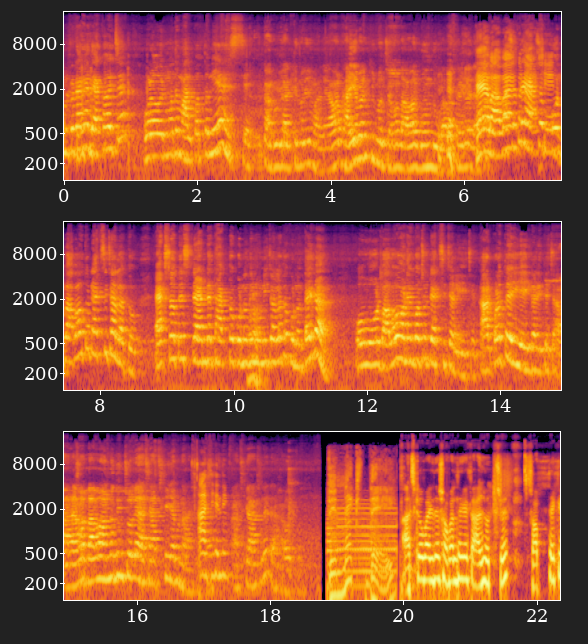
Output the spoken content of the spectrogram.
উল্টো টাকা দেখা হয়েছে। ওরা ওর মধ্যে মালপত্র নিয়ে এসছে। কাকুর গাড়ি করেই মালে। আমার ভাই আবার কি বলছে? আমার বাবার বন্ধু বাবা থাকলে দেখা। হ্যাঁ বাবা এখন ওর বাবাও তো ট্যাক্সি চালাতো। একসাথে স্ট্যান্ডে থাকতো কোনোদিন উনি চালাতো কোনো তাই না? ও ওর বাবাও অনেক বছর ট্যাক্সি চালিয়েছে। তারপরে তো এই এই গাড়িতে আর আমার বাবা অন্যদিন চলে আসে আজকেই এখন আসে। আসেনি। আজকে আসলে দেখা হতো. আজকেও বাড়িতে সকাল থেকে কাজ হচ্ছে। সব থেকে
